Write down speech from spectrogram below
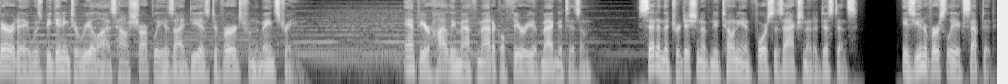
Faraday was beginning to realize how sharply his ideas diverged from the mainstream. Ampere highly mathematical theory of magnetism, set in the tradition of Newtonian forces action at a distance, is universally accepted,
